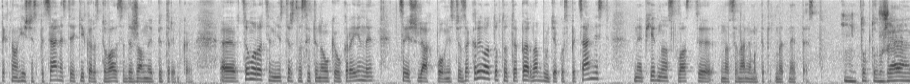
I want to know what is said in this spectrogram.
технологічні спеціальності, які користувалися державною підтримкою. Е, В цьому році Міністерство освіти і науки України цей шлях повністю закрило, тобто тепер на будь-яку спеціальність необхідно скласти національний мультипредметний тест. Тобто, вже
